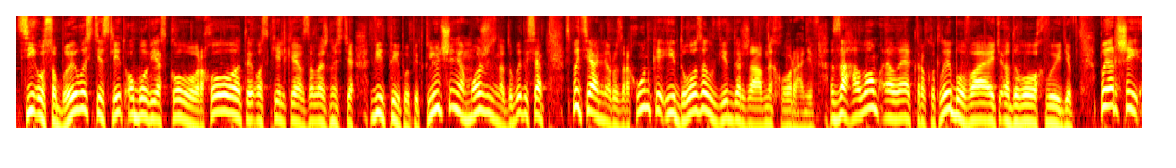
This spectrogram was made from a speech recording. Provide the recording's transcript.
Ці особливості слід обов'язково враховувати, оскільки в залежності від типу підключення можуть знадобитися спеціальні розрахунки і дозвіл від державних органів. Загалом електрокотли бувають двох видів. Перший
